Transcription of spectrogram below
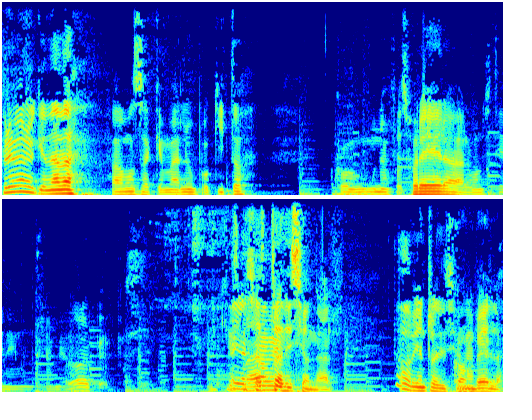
Primero que nada, vamos a quemarle un poquito con una fosforera. Algunos tienen un flameador, pero Es más saben. tradicional. todo bien Con tradicional. vela.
